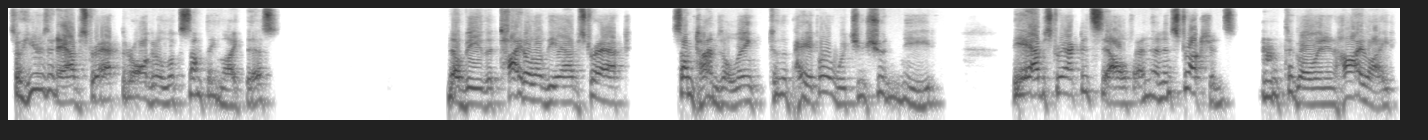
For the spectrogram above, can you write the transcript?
So here's an abstract. They're all going to look something like this. There'll be the title of the abstract, sometimes a link to the paper, which you shouldn't need, the abstract itself, and then instructions to go in and highlight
